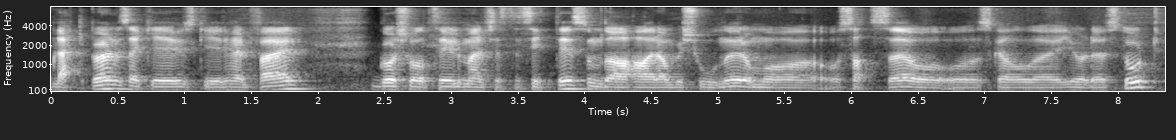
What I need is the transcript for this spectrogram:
Blackburn, hvis jeg ikke husker helt feil. Går så til Manchester City, som da har ambisjoner om å, å satse og, og skal gjøre det stort.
